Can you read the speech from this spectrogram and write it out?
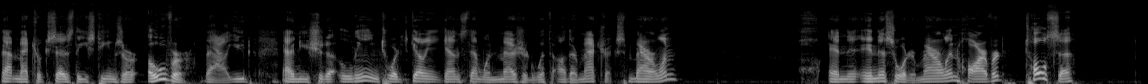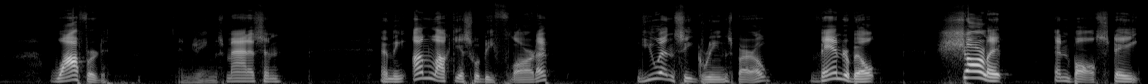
that metric says these teams are overvalued, and you should lean towards going against them when measured with other metrics. Maryland, and in this order: Maryland, Harvard, Tulsa, Wofford, and James Madison. And the unluckiest would be Florida, UNC Greensboro, Vanderbilt, Charlotte, and Ball State.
